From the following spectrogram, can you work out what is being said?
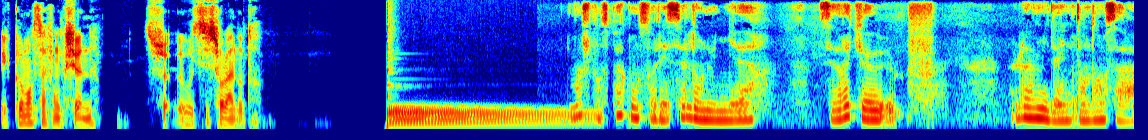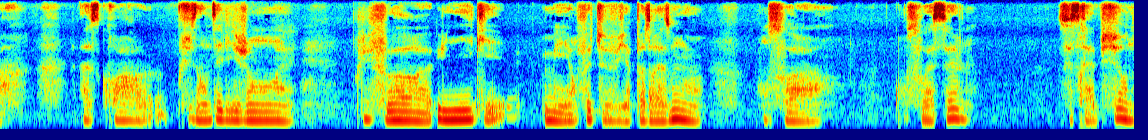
et comment ça fonctionne aussi sur la nôtre. Moi, je pense pas qu'on soit les seuls dans l'univers. C'est vrai que l'homme, il a une tendance à, se croire euh, plus intelligent, plus fort, unique, et, mais en fait, il n'y a pas de raison qu'on soit, qu'on soit seul. Ce serait absurde.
